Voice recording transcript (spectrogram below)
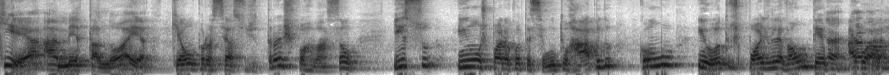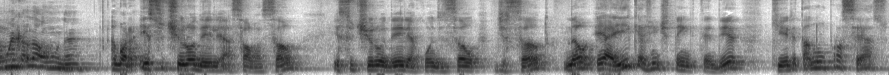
que é a metanoia, que é um processo de transformação. Isso em uns pode acontecer muito rápido, como em outros pode levar um tempo. É, cada agora, um é cada um, né? Agora, isso tirou dele a salvação, isso tirou dele a condição de santo. Não, é aí que a gente tem que entender que ele está num processo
